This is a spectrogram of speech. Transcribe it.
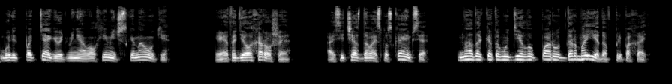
Будет подтягивать меня в алхимической науке. Это дело хорошее. А сейчас давай спускаемся. Надо к этому делу пару дармоедов припахать.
